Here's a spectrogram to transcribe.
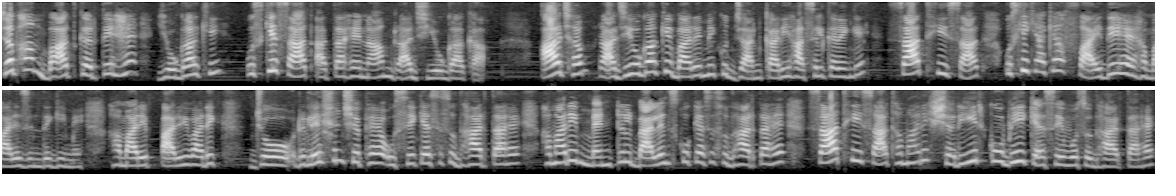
जब हम बात करते हैं योगा की, उसके साथ आता है नाम राज योगा का। आज हम राजयोगा के बारे में कुछ जानकारी हासिल करेंगे। साथ ही साथ उसके क्या क्या फ़ायदे हैं हमारे ज़िंदगी में? हमारे पारिवारिक जो रिलेशनशिप है उसे कैसे सुधारता है? हमारी मेंटल बैलेंस को कैसे सुधारता है? साथ ही साथ हमारे शरीर को भी कैसे वो सुधारता है?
